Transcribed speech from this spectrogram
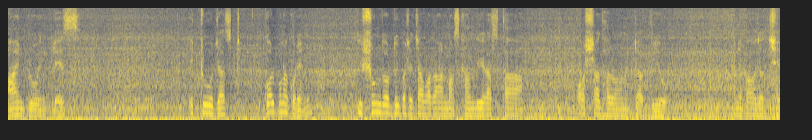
mind blowing place একটু জাস্ট কল্পনা করেন, কি সুন্দর দুই পাশে চা বাগান, মাঝখান দিয়ে রাস্তা, অসাধারণ একটা ভিউ এখানে পাওয়া যাচ্ছে।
